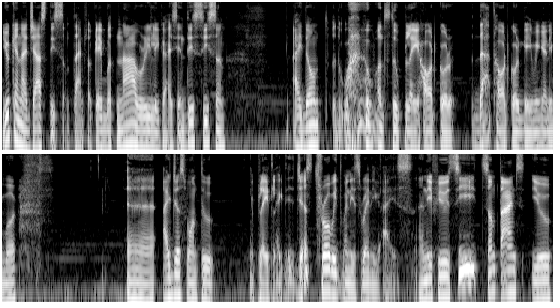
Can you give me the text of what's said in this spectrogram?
You can adjust this sometimes okay? But now really guys in this season i don't want to play hardcore that hardcore gaming anymore. Uh, i just want to play it like this. Just throw it when it's ready guys. And if you see sometimes you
